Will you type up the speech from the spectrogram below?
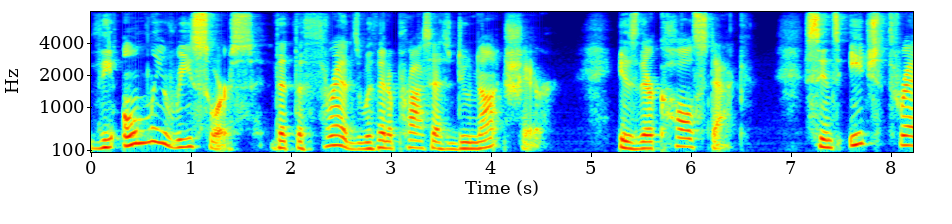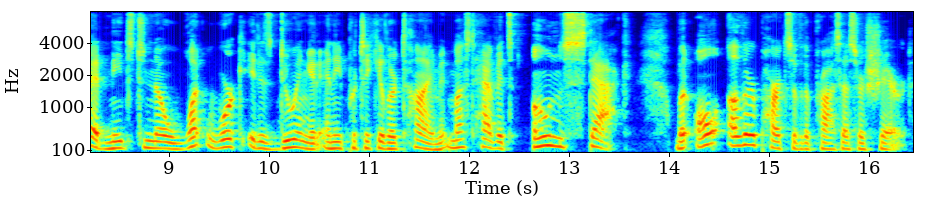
The only resource that the threads within a process do not share is their call stack. Since each thread needs to know what work it is doing at any particular time, it must have its own stack, but all other parts of the process are shared.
